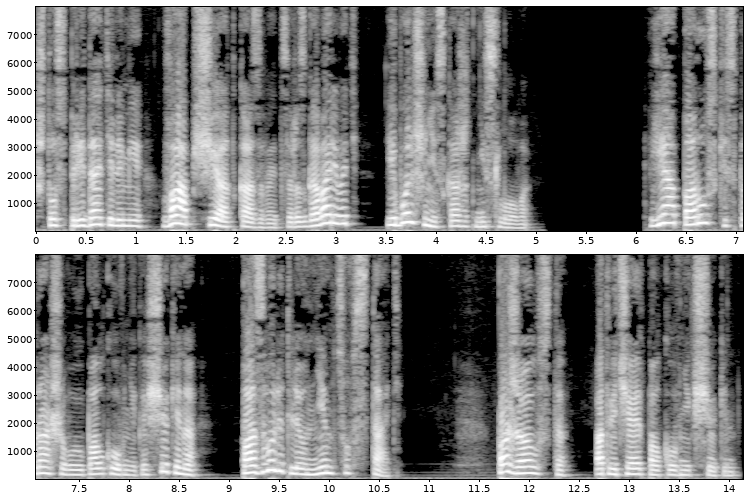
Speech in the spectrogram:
что с предателями вообще отказывается разговаривать и больше не скажет ни слова. Я по-русски спрашиваю у полковника Щекина, позволит ли он немцу встать. «Пожалуйста», — отвечает полковник Щекин.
